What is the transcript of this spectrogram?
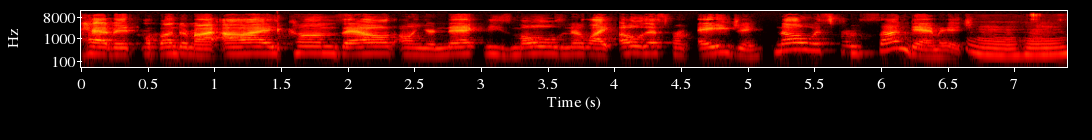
have it up under under my eye. It comes out on your neck, these moles, and they're like, oh, that's from aging. No, it's from sun damage. Mm-hmm.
